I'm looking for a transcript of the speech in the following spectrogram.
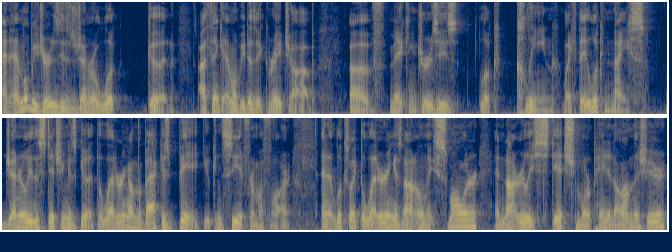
And MLB jerseys in general look good. I think MLB does a great job of making jerseys look clean, like they look nice. Generally, the stitching is good. The lettering on the back is big. You can see it from afar and it looks like the lettering is not only smaller and not really stitched, more painted on this year,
